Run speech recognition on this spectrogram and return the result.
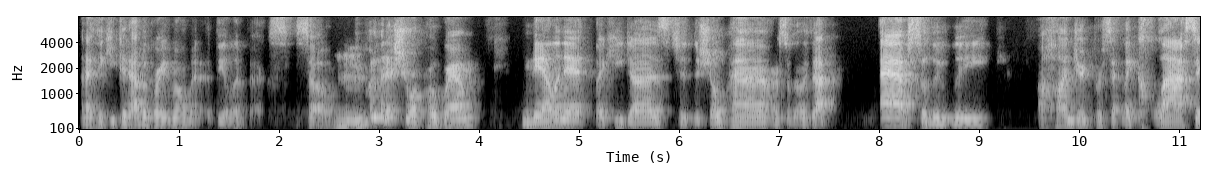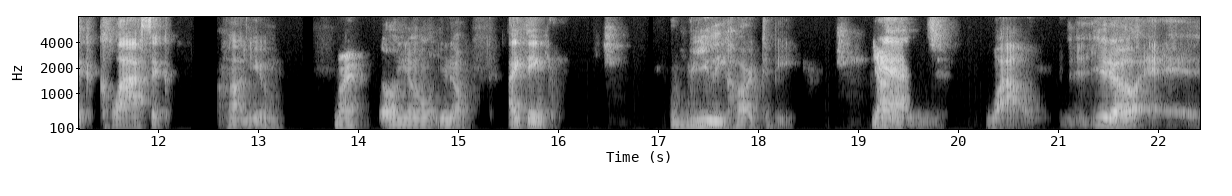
And I think he could have a great moment at the Olympics. So you Mhm. put him in a short program, nailing it like he does to the Chopin or something like that. Absolutely, a hundred percent, like classic, classic Hanyu. Right. Oh, you know, you know, I think really hard to beat. Yeah. And wow, you know, eh,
